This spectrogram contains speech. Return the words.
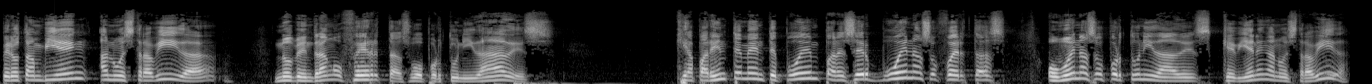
pero también a nuestra vida nos vendrán ofertas u oportunidades que aparentemente pueden parecer buenas ofertas o buenas oportunidades que vienen a nuestra vida,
